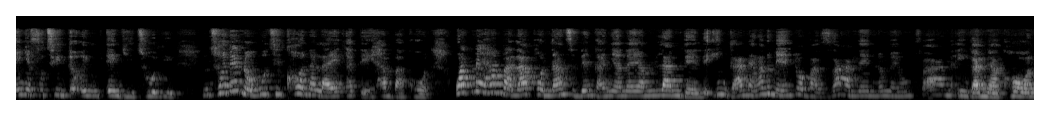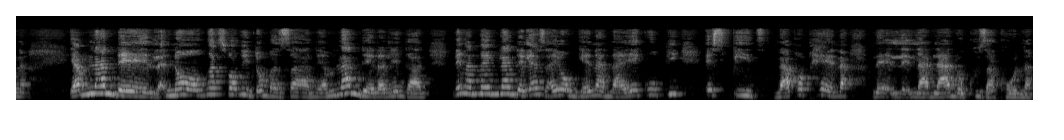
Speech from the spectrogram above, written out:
enye futhi into engiyitholile. Ngithole nokuthi khona la ekade ehamba khona. Wathi mehamba lapho nansi le nganyana yamlandela ingane noma eyentombazane noma eyomfana ingane yakhona. Yamlandela no kungathiwa kuyintombazane yamlandela le ngane. Le ngane uma imlandela yaze yayongena naye kuphi eSpitz lapho phela la alokhuza khona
